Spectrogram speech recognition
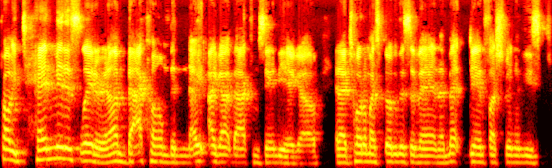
probably 10 minutes later, and I'm back home the night I got back from San Diego. And I told him I spoke at this event, and I met Dan Fleshman and these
